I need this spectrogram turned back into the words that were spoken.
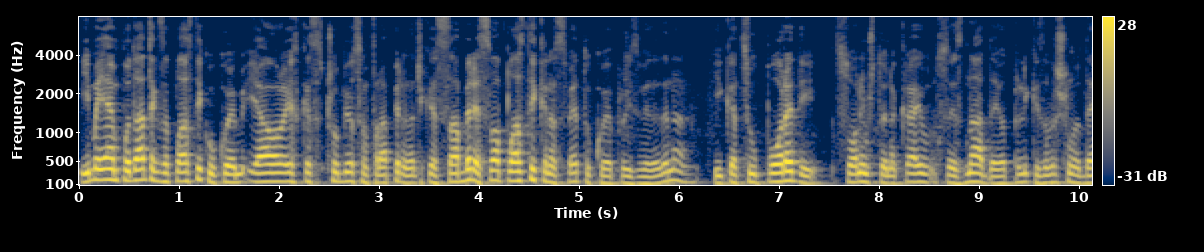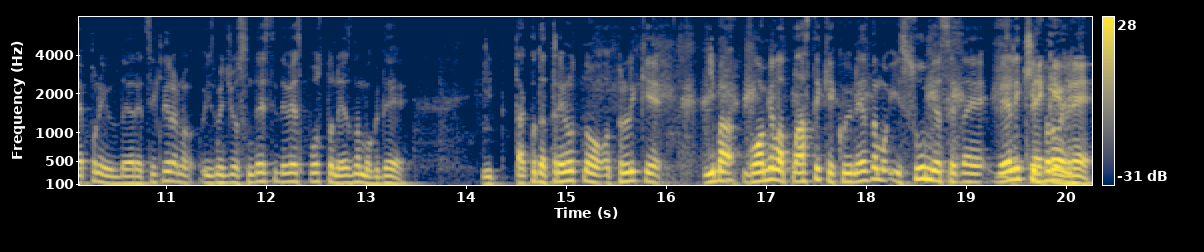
Ima jedan podatak za plastiku kojem ja ono, kad sam čuo bio sam frapiran, znači kad sabere sva plastika na svetu koja je proizvedena i kad se uporedi s onim što je na kraju se zna da je otprilike završeno na deponiji ili da je reciklirano, između 80 i 90% ne znamo gde je. I tako da trenutno otprilike ima gomila plastike koju ne znamo i sumnja se da je veliki Čekaj, broj... bre,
